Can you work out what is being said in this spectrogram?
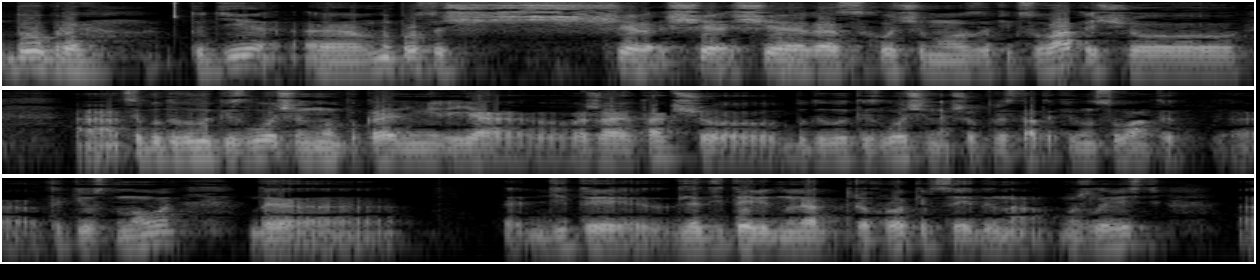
Добре. Тоді е, ну просто ще, ще, ще раз хочемо зафіксувати, що Це буде великий злочин. Ну, по крайній мірі, я вважаю так, що буде великий злочин, якщо перестати фінансувати е, такі установи, де е, діти для дітей від 0 до 3 років це єдина можливість е,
